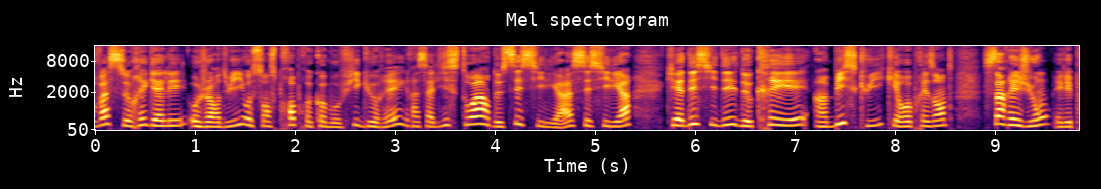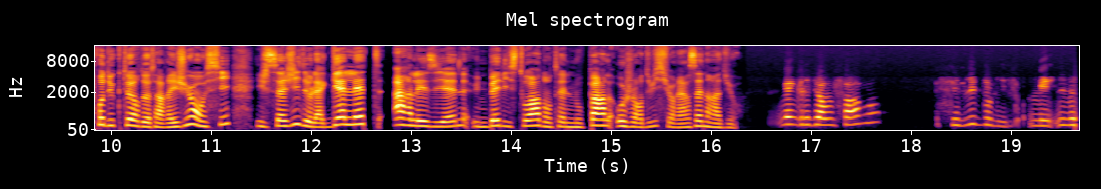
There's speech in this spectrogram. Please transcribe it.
On va se régaler aujourd'hui au sens propre comme au figuré grâce à l'histoire de Cécilia. Cécilia qui a décidé de créer un biscuit qui représente sa région et les producteurs de ta région aussi. Il s'agit de la galette arlésienne, une belle histoire dont elle nous parle aujourd'hui sur RZN Radio. L'ingrédient phare, c'est l'huile d'olive, mais une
